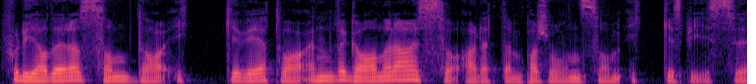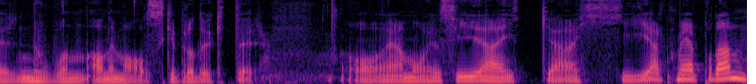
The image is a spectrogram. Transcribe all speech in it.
For de av dere som da ikke vet hva en veganer er, så er dette en person som ikke spiser noen animalske produkter. Og jeg må jo si jeg ikke er helt med på den,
